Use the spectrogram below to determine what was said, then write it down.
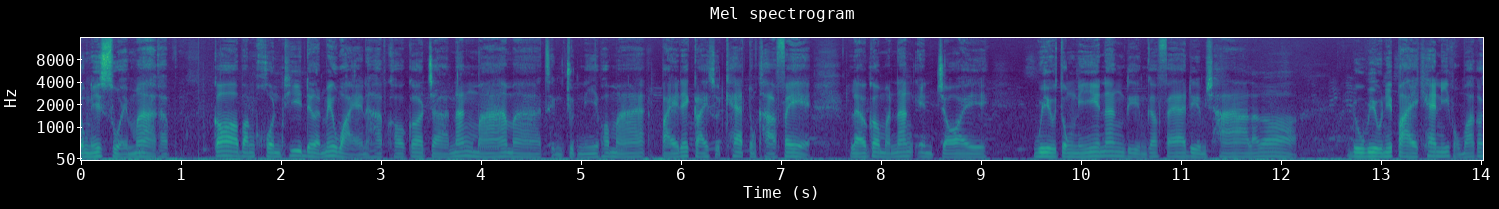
ตรงนี้สวยมากครับ ก็บางคนที่เดินไม่ไหวนะครับเขาก็จะนั่งม้ามาถึงจุดนี้ เพราะม้าไปได้ไกลสุดแค่ตรงคาเฟ่แล้วก็มานั่ง enjoy วิวตรงนี้นั่งดื่มกาแฟดื่มชา แล้วก็ดูวิวนี้ไปแค่นี้ผมว่าก็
